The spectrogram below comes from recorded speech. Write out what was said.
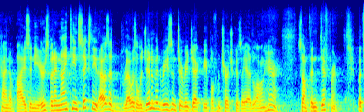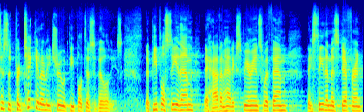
kind of eyes and ears. But in 1960, that was a, that was a legitimate reason to reject people from church because they had long hair, something different. But this is particularly true with people with disabilities. That people see them, they haven't had experience with them, they see them as different,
